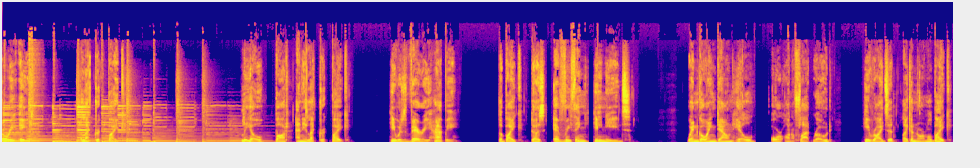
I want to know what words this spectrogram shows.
Story 8 Electric Bike. Leo bought an electric bike. He was very happy. The bike does everything he needs. When going downhill or on a flat road, he rides it like a normal bike.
